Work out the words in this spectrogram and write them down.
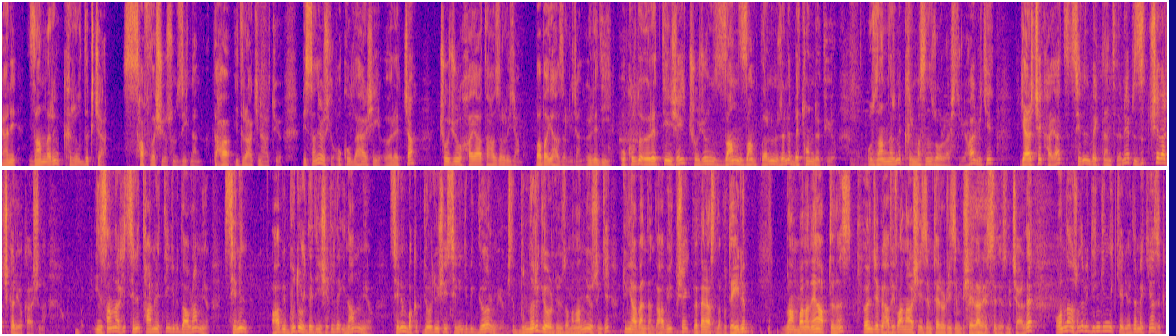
Yani zanların kırıldıkça saflaşıyorsun zihnen. Daha idrakin artıyor. Biz sanıyoruz ki okulda her şeyi öğreteceğim, çocuğu hayata hazırlayacağım babayı hazırlayacaksın. Öyle değil. Okulda öğrettiğin şey çocuğun zan zanklarının üzerine beton döküyor. O zanlarını kırmasını zorlaştırıyor. Halbuki gerçek hayat senin beklentilerine hep zıt bir şeyler çıkarıyor karşına. İnsanlar hiç senin tahmin ettiğin gibi davranmıyor. Senin abi budur dediğin şekilde inanmıyor. Senin bakıp gördüğün şey senin gibi görmüyor. İşte bunları gördüğün zaman anlıyorsun ki dünya benden daha büyük bir şey ve ben aslında bu değilim. Lan bana ne yaptınız? Önce bir hafif anarşizm, terörizm bir şeyler hissediyorsun içeride. Ondan sonra bir dinginlik geliyor. Demek ki yazık.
